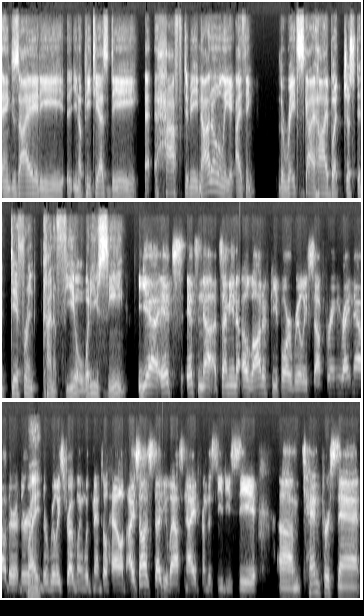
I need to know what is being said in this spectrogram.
anxiety, you know, PTSD eh, have to be not only, I think, the rates sky high, but just a different kind of feel. What are you seeing? Yeah, it's it's nuts. I mean, a lot of people are really suffering right now. They're they're right. they're really struggling with mental health. I saw a study last night from the CDC. Um, 10%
